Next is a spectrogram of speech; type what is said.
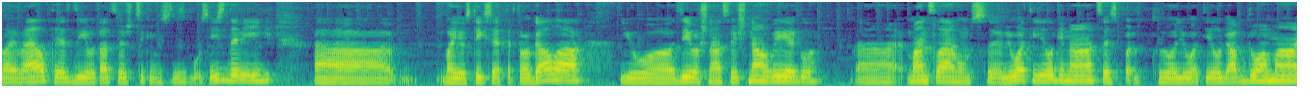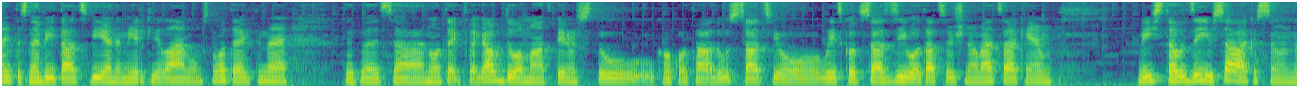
vai vēlties dzīvot atsevišķi, cik jums tas būs izdevīgi, vai jūs tiksiet ar to galā, jo dzīvošana atsevišķi nav viegla. Mans lēmums ļoti ilgi nāca, es par to ļoti ilgi apdomāju. Tas nebija tāds viena mirkļa lēmums, noteikti nē. Tāpēc noteikti vajag apdomāt, pirms tu kaut ko tādu uzsāc, jo līdz ko tu sāc dzīvot atsevišķi no vecākiem, viss tava dzīve sākas, un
